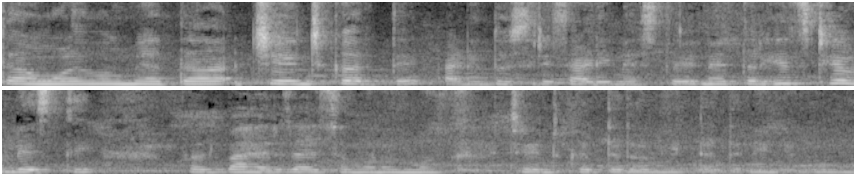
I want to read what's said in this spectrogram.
त्यामुळे मग मी आता चेंज करते आणि दुसरी साडी नेसते. नाहीतर हीच ठेवली असती. पण बाहेर जायचं म्हणून मग चेंज करते दोन मिनटात आणि निघू मग.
